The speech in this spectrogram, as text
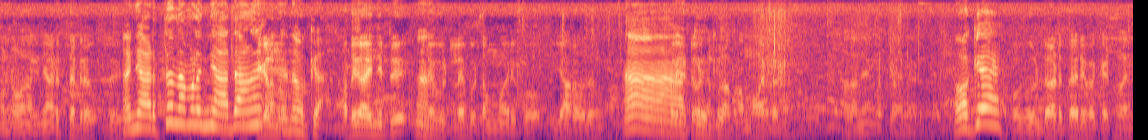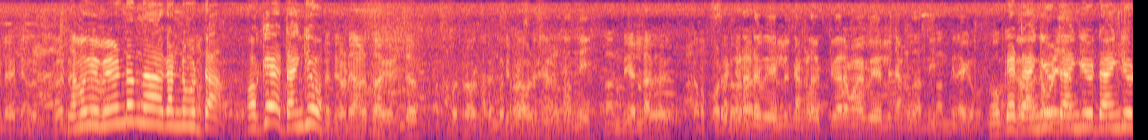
കൊണ്ടുപോകണം ഞാൻ അടുത്ത ഇത് ഇനി അടുത്ത നമ്മൾ ഇനി അതാണ് നോക്കുക. അത് കഴിഞ്ഞിട്ട് പിന്നെ വീട്ടിലെ വീട്ടമ്മമാർ ഇപ്പോൾ ഈ അറുപതും അമ്മമാരുണ്ടല്ലോ. അതാണ് ഞങ്ങളുടെ പ്ലാൻ അടുത്ത്. ഓക്കെ. അപ്പോൾ വീണ്ടും അടുത്ത ഒരു വെക്കേഷൻ ടൈമിലായിട്ട് ഞങ്ങൾ നമുക്ക് വീണ്ടും കണ്ടുമുട്ടാം. ഓക്കെ താങ്ക് യു ഇതിനോട് ഞങ്ങൾ സഹകരിച്ച നന്ദി. നന്ദി എല്ലാവിധ കടപ്പാടുകളുടെ പേരിലും ഞങ്ങളുടെ വ്യക്തിപരമായ പേരിലും ഞങ്ങൾ നന്ദി. Okay thank you thank you thank you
